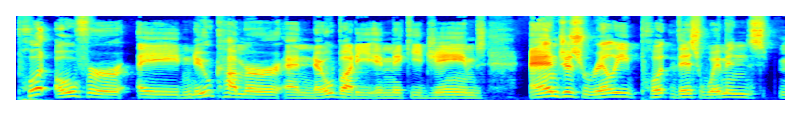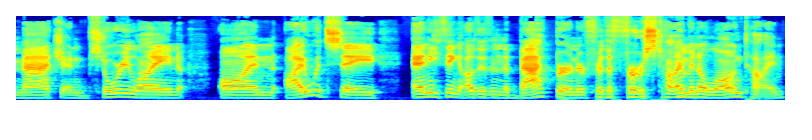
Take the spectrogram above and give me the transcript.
put over a newcomer and nobody in Mickie James and just really put this women's match and storyline on, I would say, anything other than the back burner for the first time in a long time.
